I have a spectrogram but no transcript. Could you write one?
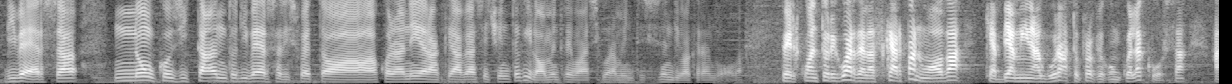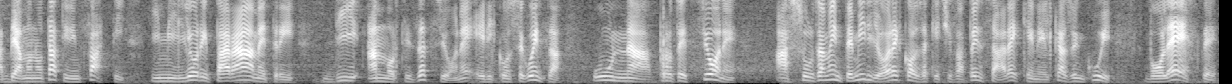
diversa, non così tanto diversa rispetto a quella nera che aveva 600 km, ma sicuramente si sentiva che era nuova. Per quanto riguarda la scarpa nuova, che abbiamo inaugurato proprio con quella corsa, abbiamo notato infatti i migliori parametri di ammortizzazione e di conseguenza una protezione assolutamente migliore, cosa che ci fa pensare che nel caso in cui voleste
